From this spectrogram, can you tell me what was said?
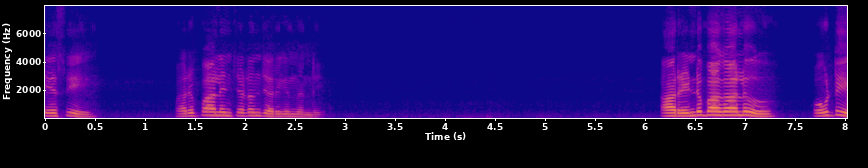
చేసి పరిపాలించడం జరిగిందండి. ఆ రెండు భాగాలు ఒకటి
